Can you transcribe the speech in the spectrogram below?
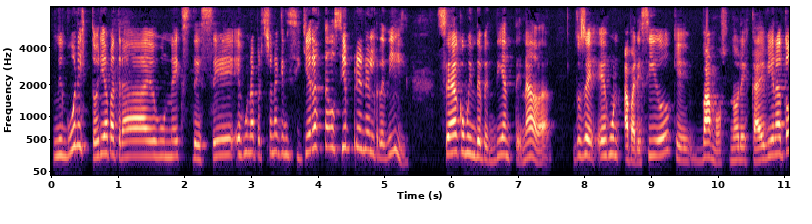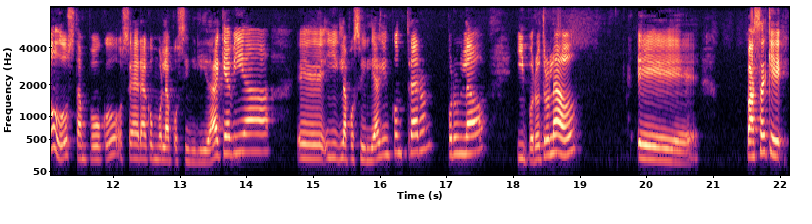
ninguna historia para atrás, es un ex DC, es una persona que ni siquiera ha estado siempre en el redil, sea como independiente, nada. Entonces es un aparecido que, vamos, no les cae bien a todos tampoco, o sea, era como la posibilidad que había eh, y la posibilidad que encontraron, por un lado, y por otro lado, eh, pasa que,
